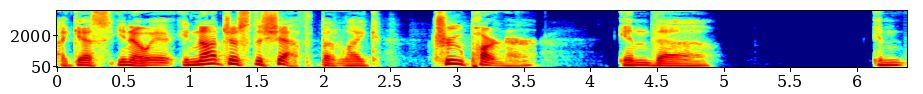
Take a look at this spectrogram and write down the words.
I guess you know eh, not just the chef, but like true partner in the in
